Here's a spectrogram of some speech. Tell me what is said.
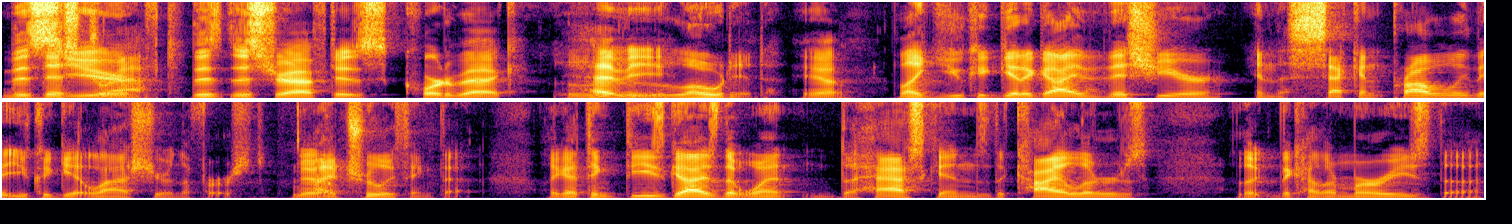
this, this year, draft. This this draft is quarterback heavy. loaded. Yeah. Like you could get a guy this year in the second probably that you could get last year in the first. Yeah. I truly think that. Like I think these guys that went the Haskins, the Kylers, the the Kyler Murrays, the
